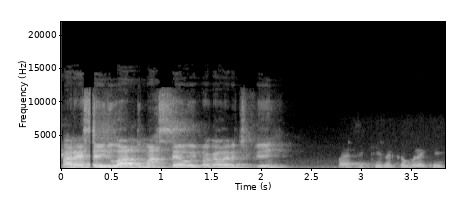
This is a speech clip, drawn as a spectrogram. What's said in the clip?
Parece aí do lado do Marcel aí pra galera te ver. Parece aqui na câmera aqui.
